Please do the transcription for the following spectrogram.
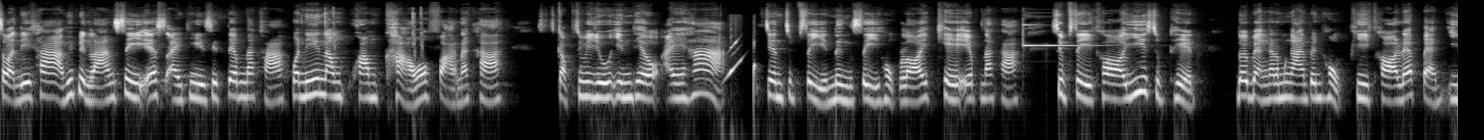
สวัสดีค่ะ พี่ปิ่นร้าน CSIT System นะคะ วันนี้นำความข่าวมาฝากนะคะ กับ CPU Intel i5 Gen 14 14600 KF นะคะ 14 Core 20 เทรดโดยแบ่งการทำงานเป็น 6 P Core และ 8 E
